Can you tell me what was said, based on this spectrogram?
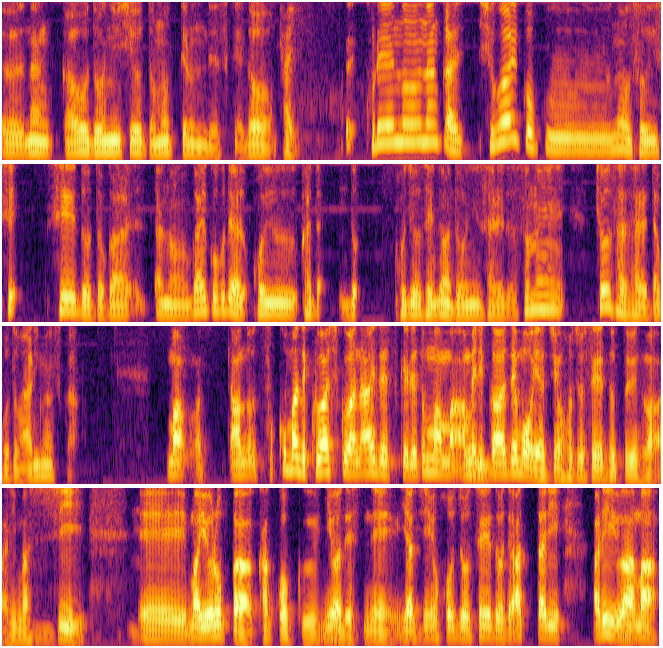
なんかを導入しようと思ってるんですけど、はい、これのなんか諸外国のそういう制度とかあの外国ではこういう補助制度が導入される。その辺調査されたことがありますか？まあ、あのそこまで詳しくはないですけれども、まあ、アメリカでも家賃補助制度というのはありますし、えー、まあ、ヨーロッパ各国にはですね家賃補助制度であったりあるいは、ま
